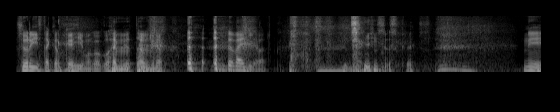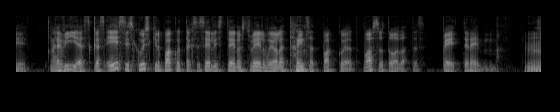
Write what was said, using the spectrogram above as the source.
su riist hakkab köhima kogu aeg, et ongi noh, välja? Jesus Christ. nii, viies, kas Eestis kuskil pakutakse sellist teenust veel või olete ainsad pakkujad? vastust oodates, Peeter M. mm.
